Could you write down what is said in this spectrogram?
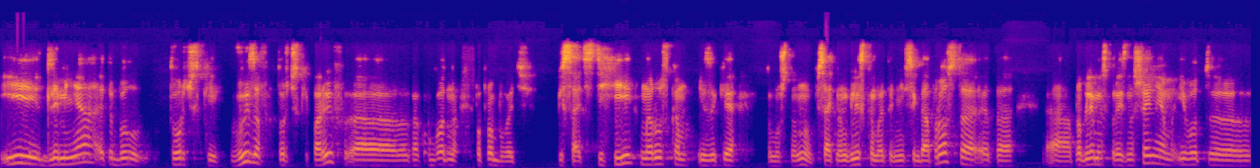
и для меня это был творческий вызов, творческий порыв, э, как угодно, попробовать писать стихи на русском языке, потому что ну, писать на английском это не всегда просто, это Э, проблемы с произношением, и вот э,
